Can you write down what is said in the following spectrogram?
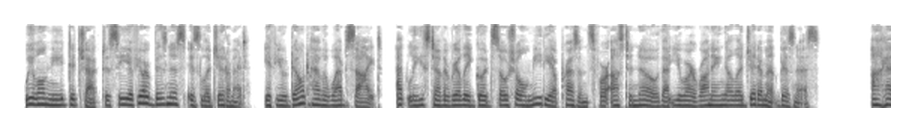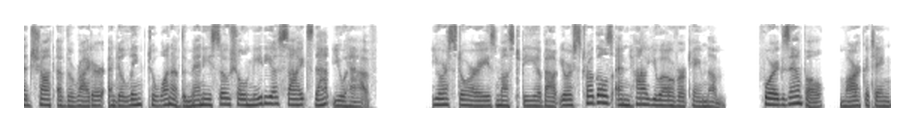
We will need to check to see if your business is legitimate. If you don't have a website, at least have a really good social media presence for us to know that you are running a legitimate business. A headshot of the writer and a link to one of the many social media sites that you have. Your stories must be about your struggles and how you overcame them. For example, marketing,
